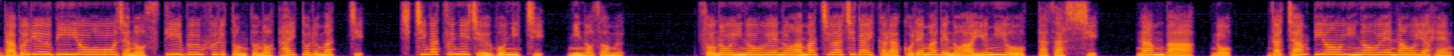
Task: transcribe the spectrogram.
WBO 王者のスティーブン・フルトンとのタイトルマッチ、7月25日に臨む。その井上のアマチュア時代からこれまでの歩みを追った雑誌、ナンバーのザ・チャンピオン井上直也編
